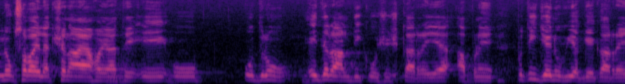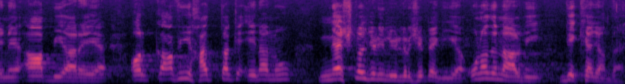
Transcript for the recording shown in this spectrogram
ਲੋਕ ਸਭਾ ਇਲੈਕਸ਼ਨ ਆਇਆ ਹੋਇਆ ਤੇ ਇਹ ਉਹ ਉਧਰੋਂ ਇਧਰ ਆਉਣ ਦੀ ਕੋਸ਼ਿਸ਼ ਕਰ ਰਹੇ ਆ, ਆਪਣੇ ਭਤੀਜੇ ਨੂੰ ਵੀ ਅੱਗੇ ਕਰ ਰਹੇ ਨੇ, ਆਪ ਵੀ ਆ ਰਹੇ ਆ। ਔਰ ਕਾਫੀ ਹੱਦ ਤੱਕ ਇਹਨਾਂ ਨੂੰ ਨੈਸ਼ਨਲ ਜਿਹੜੀ ਲੀਡਰਸ਼ਿਪ ਹੈਗੀ ਆ, ਉਹਨਾਂ ਦੇ ਨਾਲ ਵੀ ਦੇਖਿਆ ਜਾਂਦਾ ਹੈ।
